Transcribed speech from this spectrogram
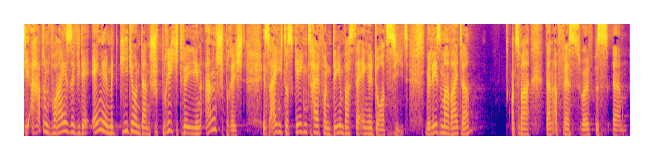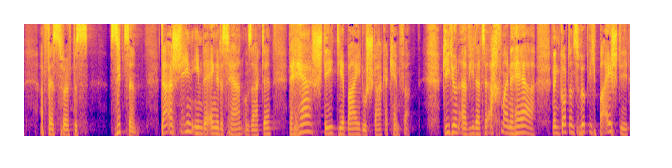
die Art und Weise, wie der Engel mit Gideon dann spricht, wer ihn anspricht, ist eigentlich das Gegenteil von dem, was der Engel dort sieht. Wir lesen mal weiter. Und zwar dann ab Vers 12 bis, ähm, ab Vers 12 bis 17. Da erschien ihm der Engel des Herrn und sagte, der Herr steht dir bei, du starker Kämpfer. Gideon erwiderte, ach mein Herr, wenn Gott uns wirklich beisteht,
